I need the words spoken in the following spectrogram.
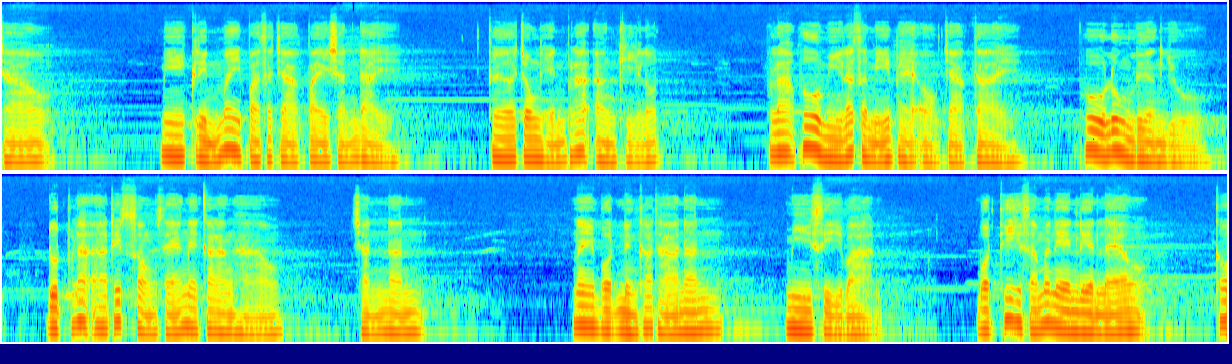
เช้า มีกลิ่นไม่ปราศจากไปฉันใด เธอจงเห็นพระอังคีรถพระผู้มีรัศมีแผ่ออกจากกาย ผู้รุ่งเรืองอยู่ ดุจพระอาทิตย์ส่องแสงในกลางหาว ฉันนั้น ในบทหนึ่งคาถานั้นมีสี่บาท บทที่สามเณรเรียนแล้ว ก็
